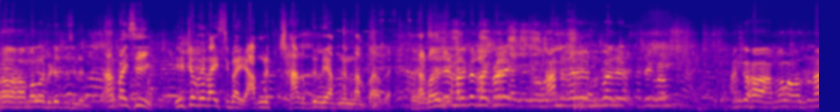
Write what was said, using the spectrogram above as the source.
হ্যাঁ হ্যাঁ মলার ভিডিও আর পাইছি? ইউটিউবে পাইছি ভাই আপনার ছাড় দিলে আপনার নাম পাওয়া যায়। তারপরে আমার কাছে কয় আমি মোবাইলে দেখলাম আমি কই, হ্যাঁ মলা আছে না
